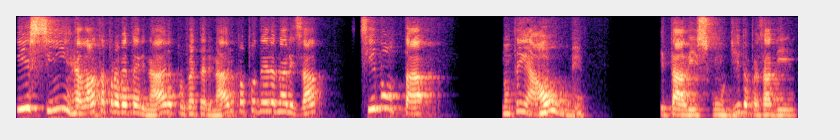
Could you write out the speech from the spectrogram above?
E sim, relata para a veterinária, para o veterinário, para poder analisar se não tá, não tem algo que está ali escondido, apesar de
